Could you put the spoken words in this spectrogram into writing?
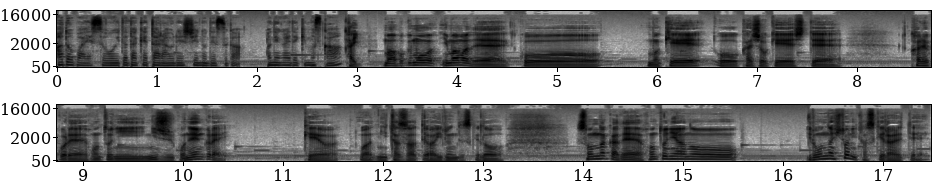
アドバイスをいただけたら嬉しいのですがお願いできますか？はいまあ、僕も今までこう、まあ、経営を会社を経営してかれこれ本当に25年くらい経営はに携わってはいるんですけどその中で本当にあのいろんな人に助けられて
